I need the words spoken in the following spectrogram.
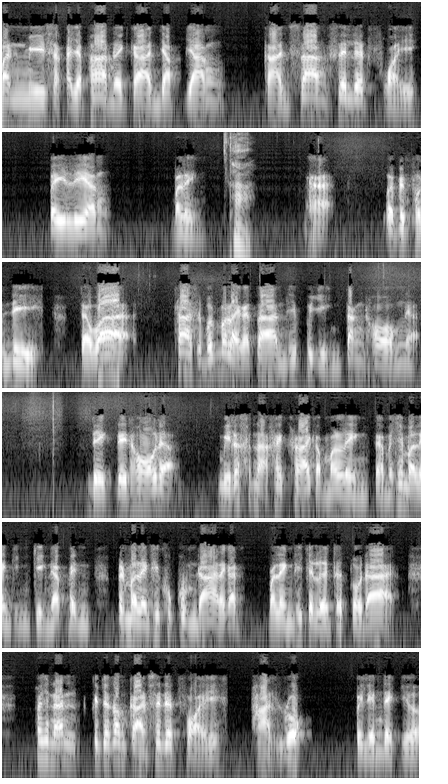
มันมีศักยภาพในการยับยั้งการสร้างเส้นเลือดฝอยไปเลี้ยงมะเร็ง ค่ะนะฮะมันเป็นผลดี แต่ว่าถ้าสมมติเมื่อไหร่ก็ตามที่ผู้หญิงตั้งท้องเนี่ย เด็กในท้องเนี่ย มีลักษณะคล้ายๆกับมะเร็ง แต่ไม่ใช่มะเร็งจริงๆนะเป็นเป็นมะเร็งที่ควบคุมได้แล้วกันมะเร็งที่จเจริญเติบโตได้ เพราะฉะนั้นก็จะต้องการเส้นเลือดฝอยผ่านรกไปเลี้ยงเด็กเยอะ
